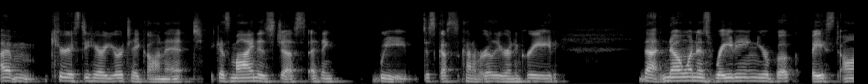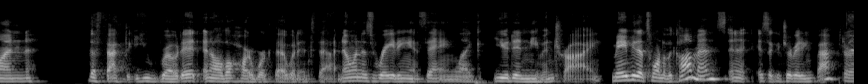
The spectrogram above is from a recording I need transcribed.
I'm curious to hear your take on it because mine is just, I think we discussed kind of earlier and agreed that no one is rating your book based on the fact that you wrote it and all the hard work that went into that. No one is rating it saying like you didn't even try. Maybe that's one of the comments and it is a contributing factor.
